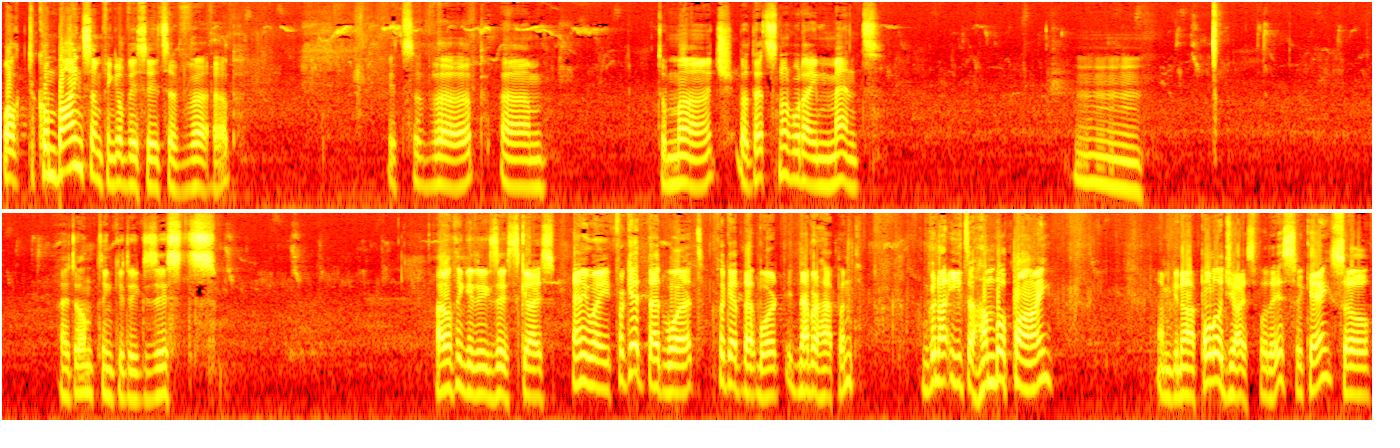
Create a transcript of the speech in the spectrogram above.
Well, to combine something, obviously, it's a verb. It's a verb. Um, to merge, but that's not what I meant. Hmm. I don't think it exists. I don't think it exists, guys. Anyway, forget that word. Forget that word. It never happened. I'm gonna eat a humble pie. I'm gonna apologize for this, okay? So,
